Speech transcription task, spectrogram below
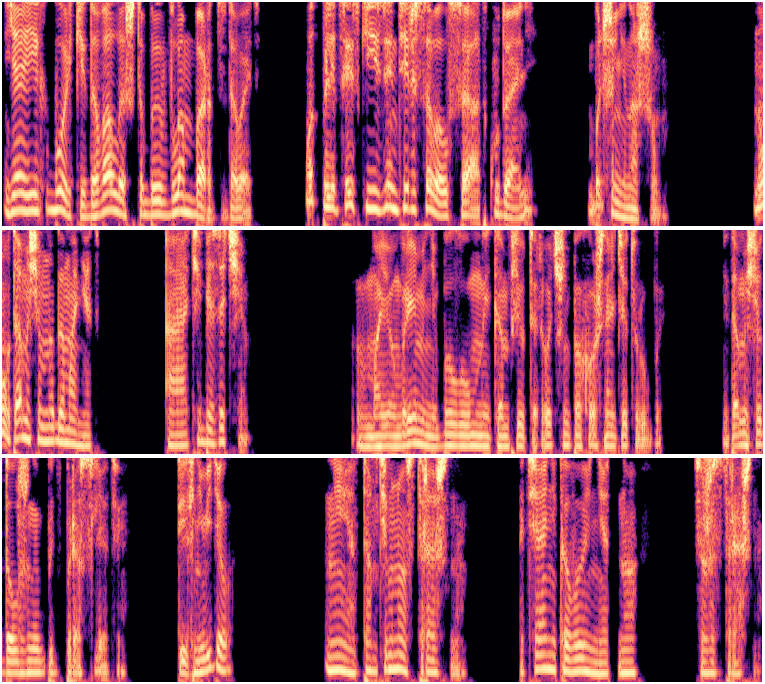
Я их Борьке давала, чтобы в ломбард сдавать. Вот полицейский и заинтересовался, откуда они. Больше не ношу. Ну, там еще много монет. А тебе зачем? В моем времени был умный компьютер, очень похож на эти трубы. И там еще должны быть браслеты. Ты их не видела? Нет, там темно, страшно. Хотя никого и нет, но все же страшно.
